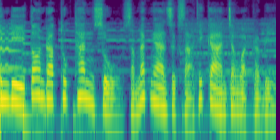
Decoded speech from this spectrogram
ยินดีต้อนรับทุกท่านสู่สำนักงานศึกษาธิการจังหวัดกระบี่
